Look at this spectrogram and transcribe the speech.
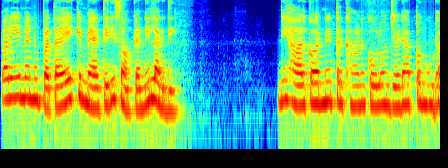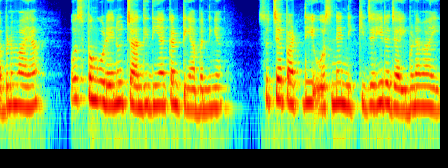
ਪਰ ਇਹ ਮੈਨੂੰ ਪਤਾ ਏ ਕਿ ਮੈਂ ਤੇਰੀ ਸੌਂਕਣ ਨਹੀਂ ਲੱਗਦੀ। ਨਿਹਾਲ ਕੌਰ ਨੇ ਤਰਖਾਣ ਕੋਲੋਂ ਜਿਹੜਾ ਪੰਗੂੜਾ ਬਣਵਾਇਆ, ਉਸ ਪੰਗੂੜੇ ਨੂੰ ਚਾਂਦੀ ਦੀਆਂ ਘੰਟੀਆਂ ਬੰਨੀਆਂ। ਸੁੱਚੇ ਪੱਟ ਦੀ ਉਸਨੇ ਨਿੱਕੀ ਜਿਹੀ ਰਜਾਈ ਬਣਵਾਈ।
